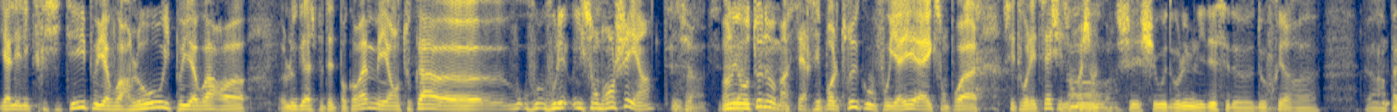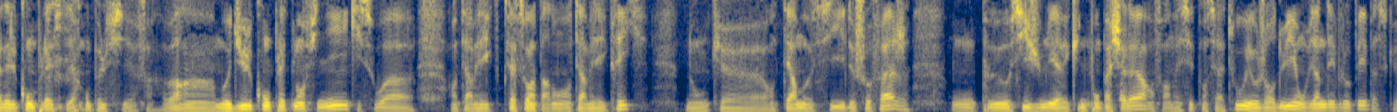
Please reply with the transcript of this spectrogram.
il y a l'électricité, il peut y avoir l'eau, il peut y avoir le gaz, peut-être pas quand même, mais en tout cas, vous, vous, ils sont branchés. Hein. C'est ça. On est autonome. Hein, C'est-à-dire, c'est pas le truc où il faut y aller avec son poids, ses toilettes sèches et son machin. Quoi. Chez, chez Wood Volume, l'idée c'est d'offrir un panel complet, c'est-à-dire qu'on peut le enfin, avoir un module complètement fini qui soit en termes que ça soit pardon en termes électriques donc euh, en termes aussi de chauffage, on peut aussi jumeler avec une pompe à chaleur. Enfin, on a essayé de penser à tout. Et aujourd'hui, on vient de développer parce que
